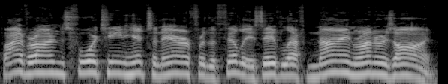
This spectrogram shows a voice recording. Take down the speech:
Five runs, 14 hits, an error for the Phillies. They've left nine runners on.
